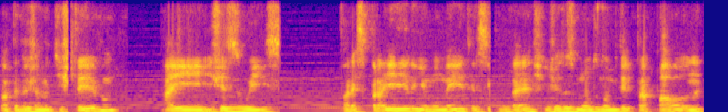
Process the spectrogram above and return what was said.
o apedrejamento de Estevão. Aí Jesus aparece para ele em um momento, ele se converte, Jesus muda o nome dele para Paulo, né?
